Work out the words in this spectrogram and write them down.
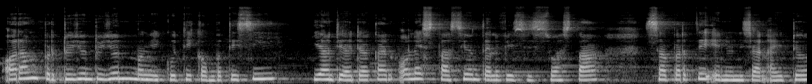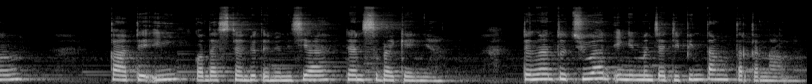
Orang berduyun-duyun mengikuti kompetisi yang diadakan oleh stasiun televisi swasta seperti Indonesian Idol, KDI, Konteks Dangdut Indonesia, dan sebagainya, dengan tujuan ingin menjadi bintang terkenal.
